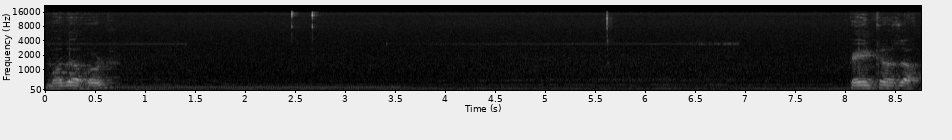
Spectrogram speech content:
Motherhood. Painters of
